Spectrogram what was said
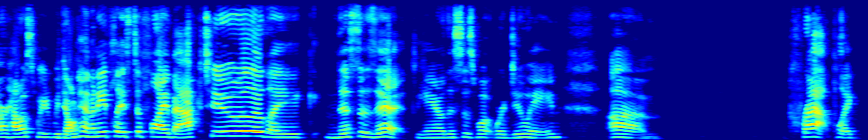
our house. We, we don't have any place to fly back to. Like, this is it. You know, this is what we're doing. Um, crap. Like,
